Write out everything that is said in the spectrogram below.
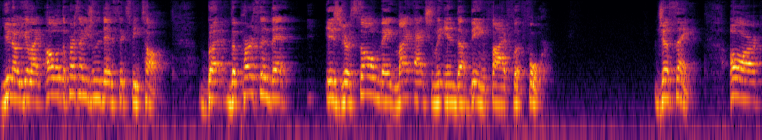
You know, you're like, oh, the person I usually date is six feet tall. But the person that is your soulmate might actually end up being five foot four. Just saying. Or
